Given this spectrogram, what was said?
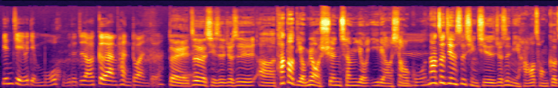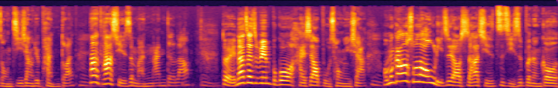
边界有点模糊的，就叫个案判断的。对，对这个其实就是呃，他到底有没有宣称有医疗效果？嗯、那这件事情其实就是你还要从各种种迹象去判断，嗯、那它其实是蛮难的啦。嗯、对，那在这边不过还是要补充一下，嗯、我们刚刚说到物理治疗师，他其实自己是不能够。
